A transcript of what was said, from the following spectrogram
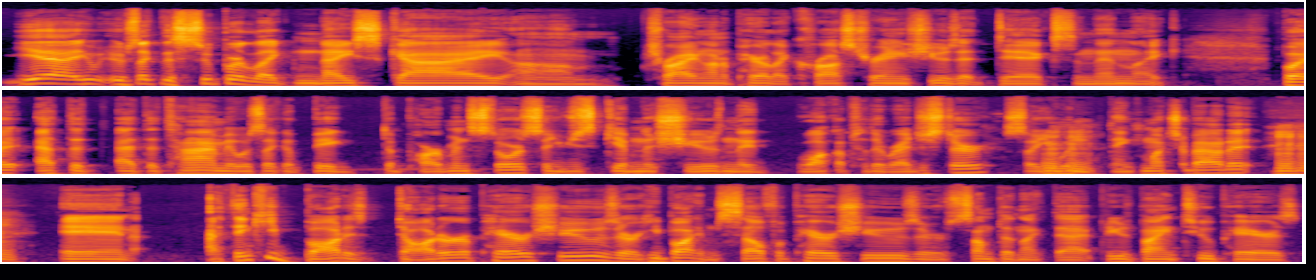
Yeah, it was like this super like nice guy, um, trying on a pair of like cross training shoes at Dick's, and then like, but at the at the time it was like a big department store, so you just give them the shoes and they walk up to the register, so you Mhm. wouldn't think much about it. Mhm. And I think he bought his daughter a pair of shoes, or he bought himself a pair of shoes, or something like that. But he was buying two pairs.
